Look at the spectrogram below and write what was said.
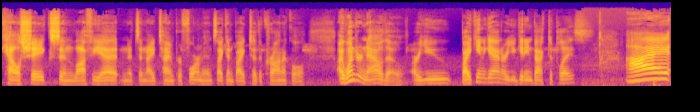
Cal Shakes in Lafayette, and it's a nighttime performance, I can bike to the Chronicle. I wonder now, though, are you biking again? Are you getting back to place? I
